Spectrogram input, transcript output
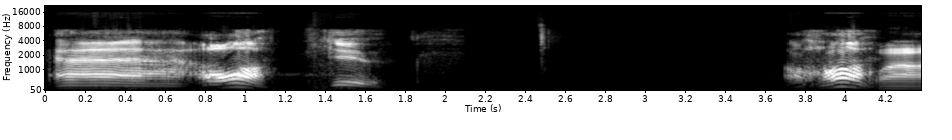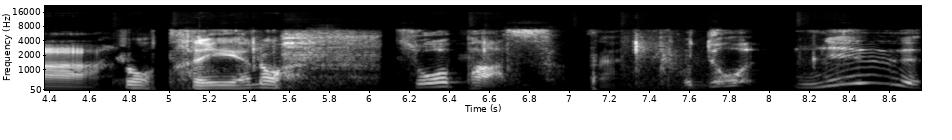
Eh, Ja, du. Jaha, Wow. Slå tre då. så pass. Och då, nu,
